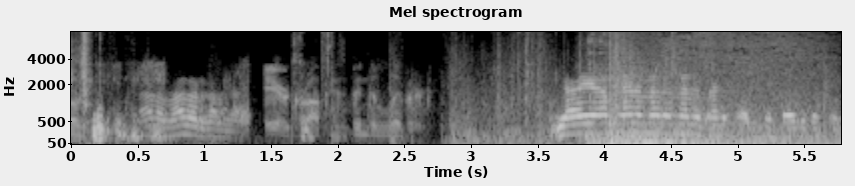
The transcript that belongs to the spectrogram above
Cover me. Reloading. மேலே மேலே இருக்கானுங்க Airdrop has been delivered. யா யா மேல மேல மேல மேல பாத்து பாத்து பாத்து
